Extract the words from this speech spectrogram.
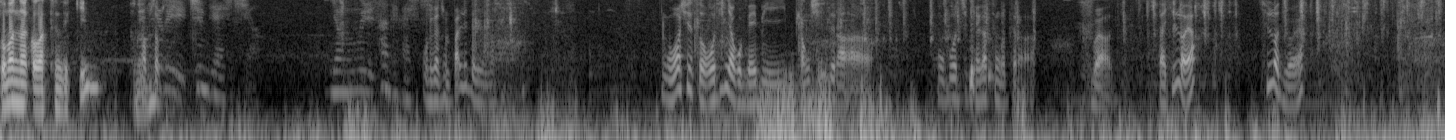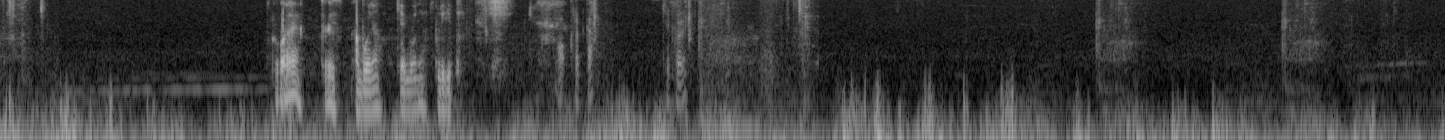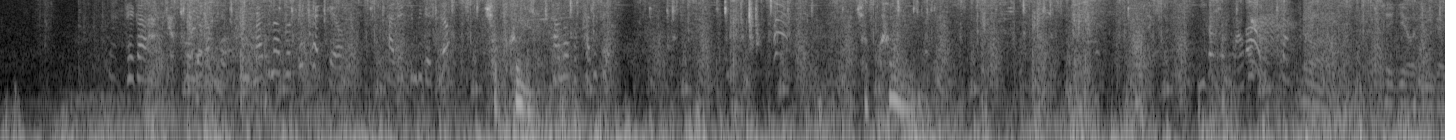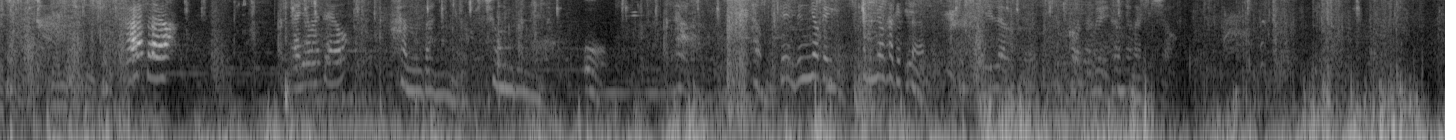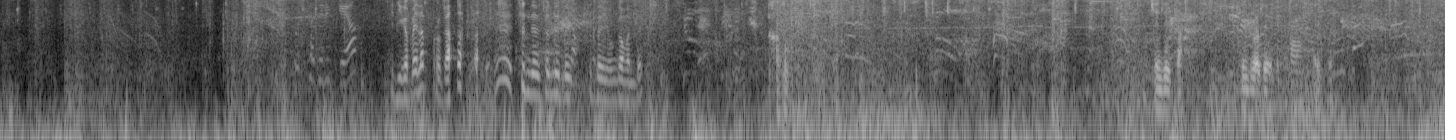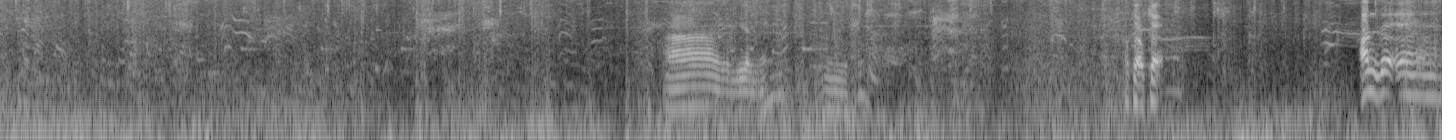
또 만날 것 같은 느낌? 아니, 없어 없어 공격을 준비하십시오. 영웅을 선택하십시오. 우리가 좀 빨리 되려나 오아시스 어디냐고 맵이 이 병신들아 오버워치 개 같은 것들아 뭐야 나 힐러야? 힐러 듀오야? 그거야 트레이스 아 뭐냐 걔 뭐냐 브리기트 어 그럴까? 개걸 제가 여러분 마지막으로 체크할게요. 다들 준비됐죠? 좋군. 좋군 알았어요. 안녕하세요. 한 방이면 충분해. 5, 4, 3, 제 능력을 증명하겠어요. 1라운드. 거점을 점령하십시오. 고쳐드릴게요. 니가 맨 앞으로 가? 존나 존나 존나 용감한데? 가속 겐지 있다. 겐지 받아야 돼 나이스 아 이거 밀렸네. 음. 오케이 오케이 안 돼.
